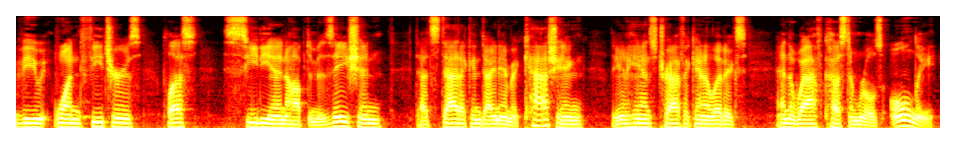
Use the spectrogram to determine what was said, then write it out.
v1 features plus CDN optimization, that static and dynamic caching, the enhanced traffic analytics, and the WAF custom rules only,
